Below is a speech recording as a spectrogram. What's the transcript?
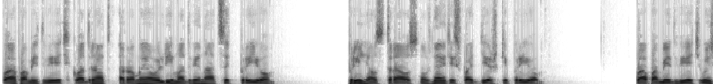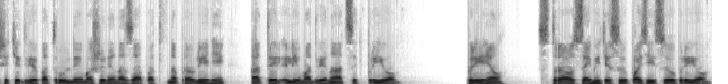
«Папа Медведь, квадрат, Ромео Лима 12, прием». «Принял, Страус, нуждаетесь в поддержке? Прием!» «Папа Медведь, вышлите две патрульные машины на запад в направлении отель Лима-12. Прием!» «Принял. Страус, займите свою позицию. Прием!»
